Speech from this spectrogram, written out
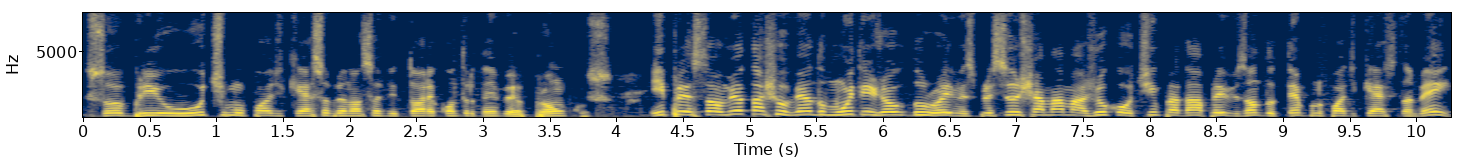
sobre o último podcast sobre a nossa vitória contra o Denver Broncos. Impressão minha, tá chovendo muito em jogo do Ravens. Preciso chamar Maju Coutinho para dar uma previsão do tempo no podcast também?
